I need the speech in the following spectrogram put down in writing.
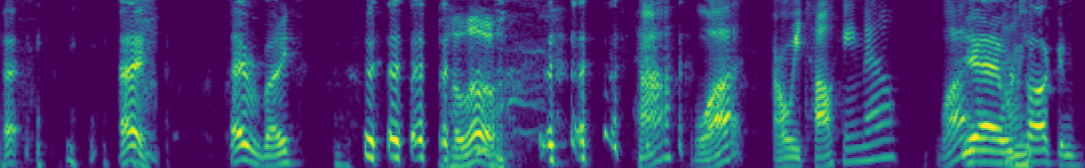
Hey, hey, everybody. Hello. Huh? What? Are we talking now? What? Yeah, we're I'm- talking.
